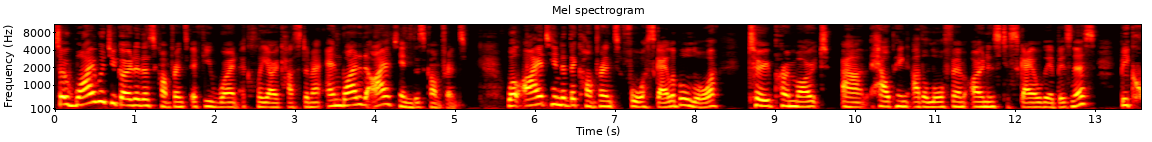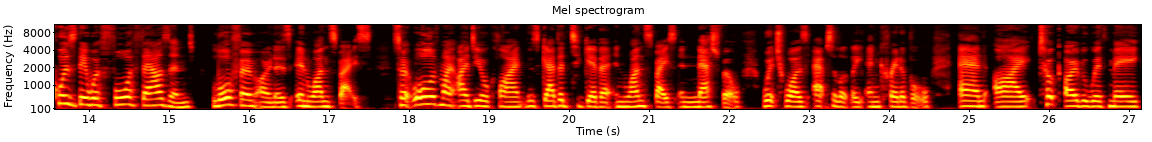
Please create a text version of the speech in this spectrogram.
So, why would you go to this conference if you weren't a Clio customer? And why did I attend this conference? Well, I attended the conference for Scalable Law to promote uh, helping other law firm owners to scale their business because there were 4,000 law firm owners in one space. So all of my ideal client was gathered together in one space in Nashville, which was absolutely incredible. And I took over with me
